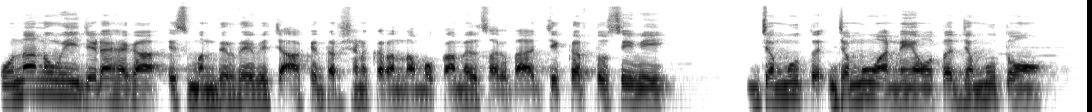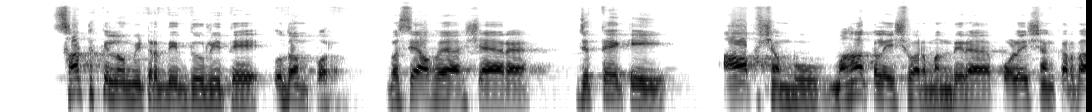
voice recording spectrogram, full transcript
ਉਹਨਾਂ ਨੂੰ ਵੀ ਜਿਹੜਾ ਹੈਗਾ ਇਸ ਮੰਦਿਰ ਦੇ ਵਿੱਚ ਆ ਕੇ ਦਰਸ਼ਨ ਕਰਨ ਦਾ ਮੌਕਾ ਮਿਲ ਸਕਦਾ ਹੈ। ਜੇਕਰ ਤੁਸੀਂ ਵੀ ਜੰਮੂ ਤੋਂ ਜੰਮੂ ਆਨੇ ਹੋ ਤਾਂ ਜੰਮੂ ਤੋਂ 60 ਕਿਲੋਮੀਟਰ ਦੀ ਦੂਰੀ ਤੇ ਉਧਮਪੁਰ ਵਸਿਆ ਹੋਇਆ ਸ਼ਹਿਰ ਹੈ ਜਿੱਥੇ ਕਿ ਆਪ ਸ਼ੰਭੂ ਮਹਾਕਲੇਸ਼ਵਰ ਮੰਦਿਰ ਹੈ ਭੋਲੇ ਸ਼ੰਕਰ ਦਾ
